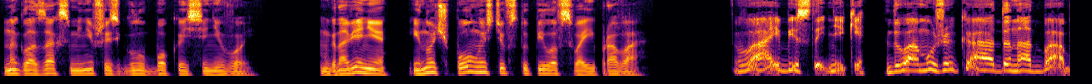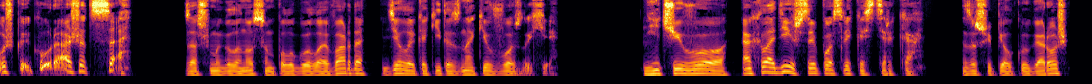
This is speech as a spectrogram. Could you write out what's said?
на глазах сменившись глубокой синевой. Мгновение, и ночь полностью вступила в свои права. «Вай, бесстыдники, два мужика да над бабушкой куражатся!» зашмыгала носом полуголая Варда, делая какие-то знаки в воздухе. «Ничего, охладишься после костерка», — зашипел Куйгорош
